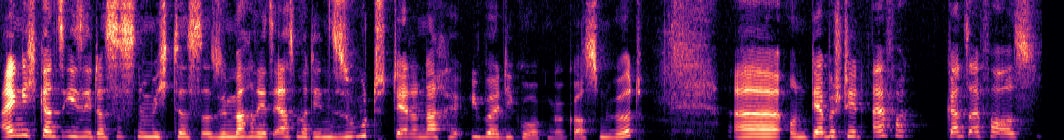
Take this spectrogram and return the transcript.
eigentlich ganz easy. Das ist nämlich das, also wir machen jetzt erstmal den Sud, der dann nachher über die Gurken gegossen wird. Äh, und der besteht einfach ganz einfach aus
